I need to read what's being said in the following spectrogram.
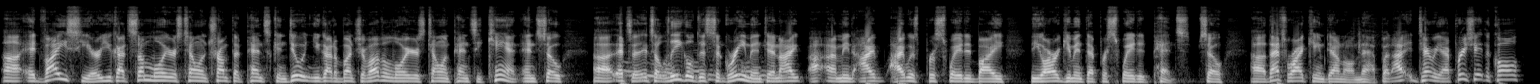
uh, advice here. You got some lawyers telling Trump that Pence can do it, and you got a bunch of other lawyers telling Pence he can't. And so uh, that's a it's a legal disagreement. And I I mean I I was persuaded by the argument that persuaded Pence. So uh, that's where I came down on that. But I, Terry, I appreciate the call.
